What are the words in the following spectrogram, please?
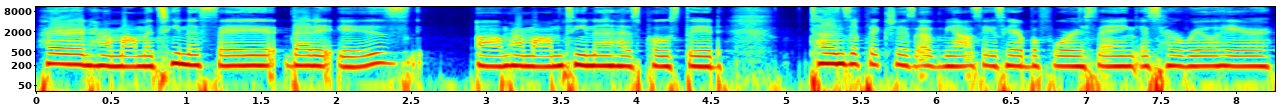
her and her mama Tina say that it is. Um, her mom Tina has posted tons of pictures of Beyonce's hair before saying it's her real hair.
